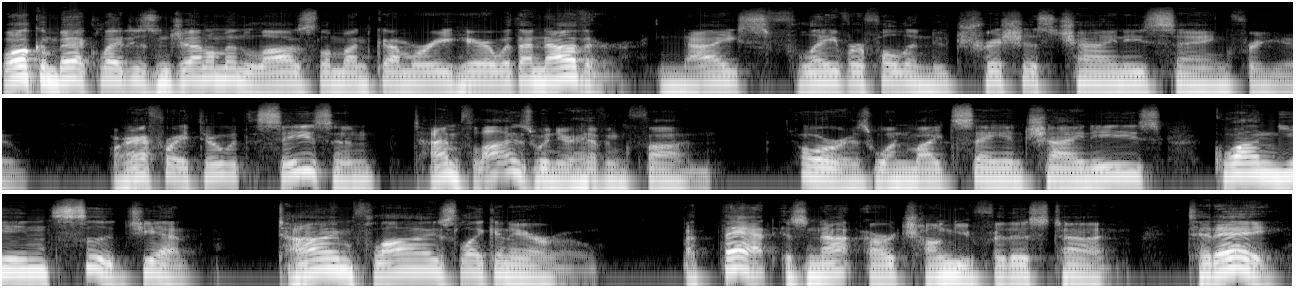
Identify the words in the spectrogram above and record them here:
Welcome back, ladies and gentlemen. Laszlo Montgomery here with another nice, flavorful, and nutritious Chinese saying for you. We're halfway through with the season. Time flies when you're having fun. Or, as one might say in Chinese, Guang Yin Si Jian. Time flies like an arrow. But that is not our Chengyu for this time. Today,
